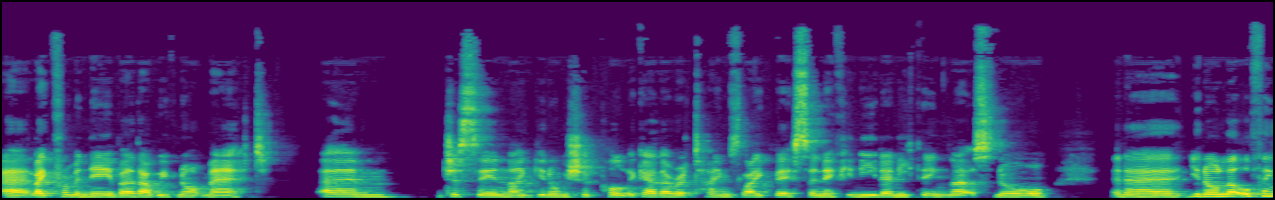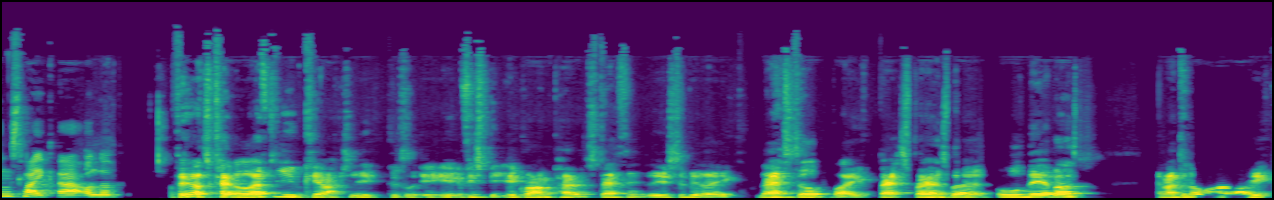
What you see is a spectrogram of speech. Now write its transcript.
uh, like from a neighbour that we've not met, um, just saying like you know we should pull together at times like this, and if you need anything, let us know. And uh, you know, little things like that. I I think that's kind of left the UK actually, because if you speak to your grandparents, definitely they used to be like they're still like best friends with old neighbours, and I don't know like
